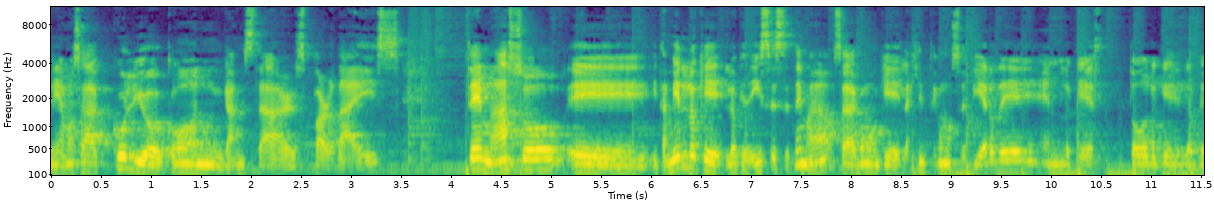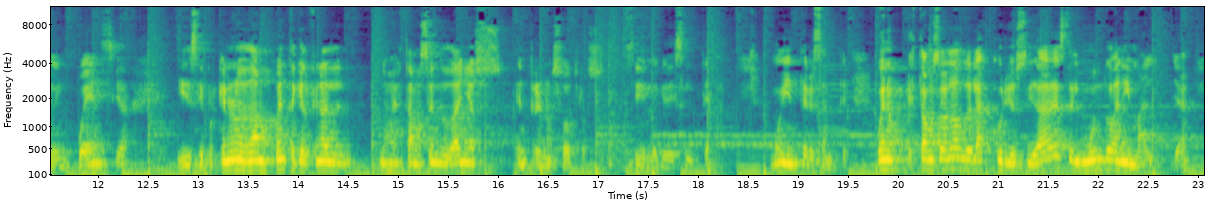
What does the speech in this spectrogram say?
Teníamos a Julio con Gangstars Paradise. Temazo. eh, y también lo que, lo que dice ese tema, o sea, como que la gente como se pierde en lo que es todo lo que es la delincuencia. Y dice, ¿por qué no nos damos cuenta que al final nos estamos haciendo daños entre nosotros? Es lo que dice el tema. Muy interesante. Bueno, estamos hablando de las curiosidades del mundo animal, ¿ya?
